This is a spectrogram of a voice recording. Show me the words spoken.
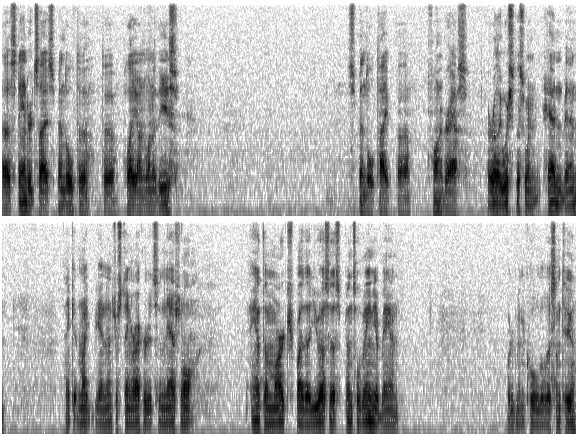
a standard size spindle to, to play on one of these spindle type uh, phonographs. I really wish this one hadn't been. I think it might be an interesting record. It's a national anthem march by the USS Pennsylvania band. Would have been cool to listen to.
